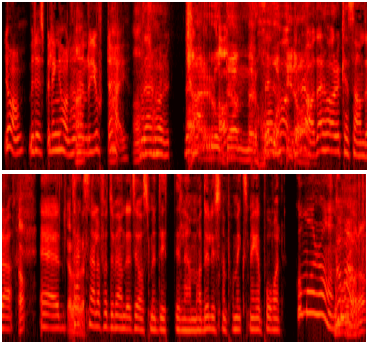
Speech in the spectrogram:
Ja, men det spelar ingen roll, han har ändå gjort det här. Där har, där, Carro dömer där hårt har, idag. bra, där har du Cassandra. Ja, eh, tack snälla för att du vände dig till oss med ditt dilemma. Du lyssnar på Mix Megapol. God morgon! God morgon.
